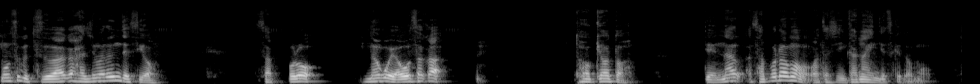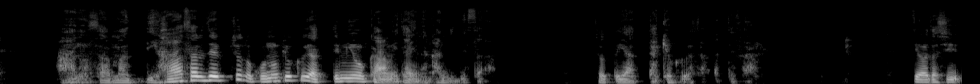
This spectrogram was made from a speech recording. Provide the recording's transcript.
もうすぐツアーが始まるんですよ。札幌、名古屋、大阪、東京と。で、な、札幌はもう私行かないんですけども、あのさ、まあ、リハーサルでちょっとこの曲やってみようか、みたいな感じでさ、ちょっとやった曲がさ、あってさ。で、私、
